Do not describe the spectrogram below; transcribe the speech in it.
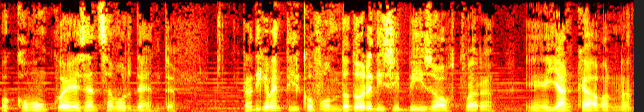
o comunque senza mordente. Praticamente il cofondatore di CB Software eh, Ian Cavan,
